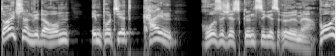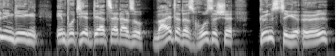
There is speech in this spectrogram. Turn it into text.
Deutschland wiederum importiert kein russisches günstiges Öl mehr. Polen hingegen importiert derzeit also weiter das russische günstige Öl,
